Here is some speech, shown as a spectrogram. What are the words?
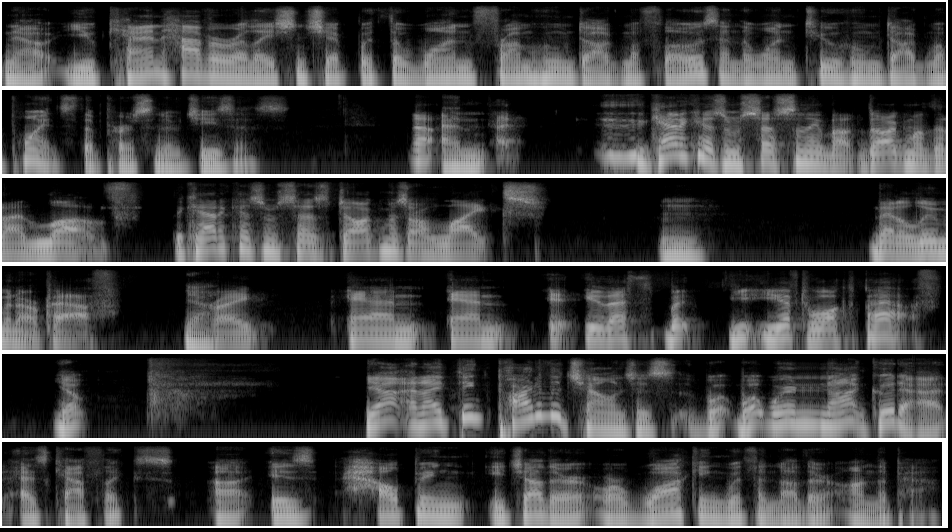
Now, you can have a relationship with the one from whom dogma flows and the one to whom dogma points, the person of Jesus. Now, and the Catechism says something about dogma that I love. The Catechism says dogmas are lights Mm. that illumine our path. Yeah. Right. And and it, it- that's but you, you have to walk the path. Yeah, and I think part of the challenge is what, we're not good at as Catholics uh, is helping each other or walking with another on the path,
